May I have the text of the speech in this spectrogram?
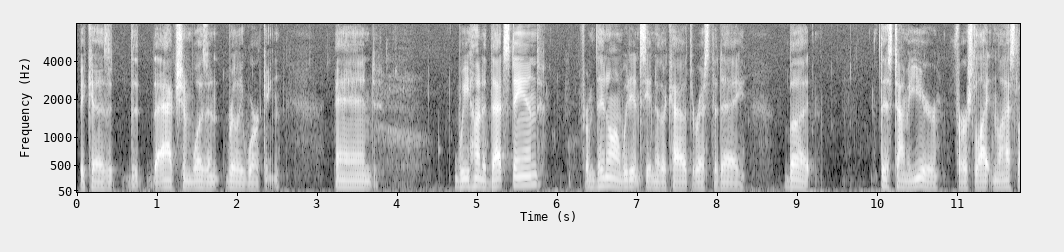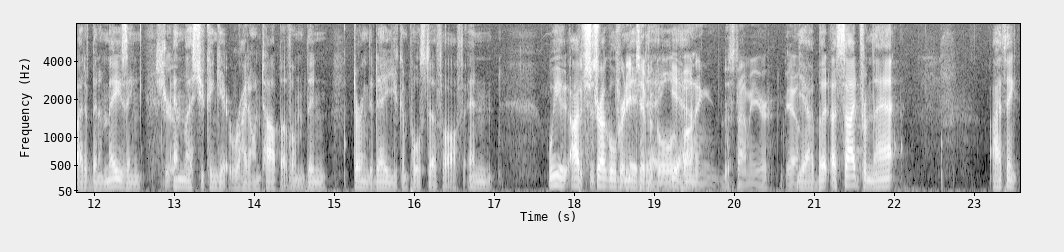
because it, the, the action wasn't really working. And we hunted that stand. From then on, we didn't see another coyote the rest of the day. But this time of year, first light and last light have been amazing. Sure. Unless you can get right on top of them, then during the day you can pull stuff off. And we, I've Which struggled pretty midday. typical yeah. of hunting this time of year. Yeah. Yeah, but aside from that, I think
